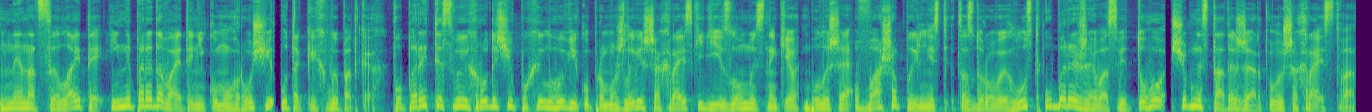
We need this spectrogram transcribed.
не надсилайте і не передавайте нікому гроші у таких випадках. Попередьте своїх родичів похилого віку про можливі шахрайські дії зловмисників, бо лише ваша пильність та здоровий глузд убереже вас від того, щоб не стати жертвою шахрайства.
